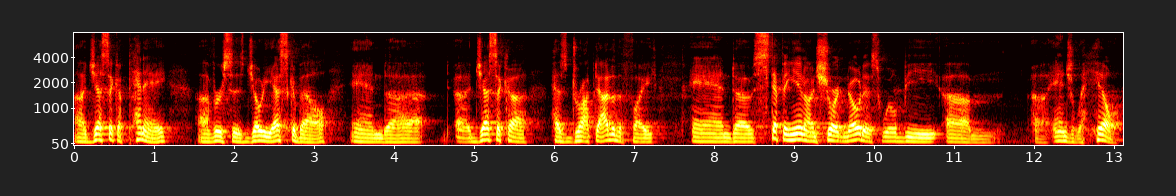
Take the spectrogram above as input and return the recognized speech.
uh, Jessica Penne uh, versus Jodie Esquibel, and Jessica has dropped out of the fight, and uh, stepping in on short notice will be um, uh, Angela Hill.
